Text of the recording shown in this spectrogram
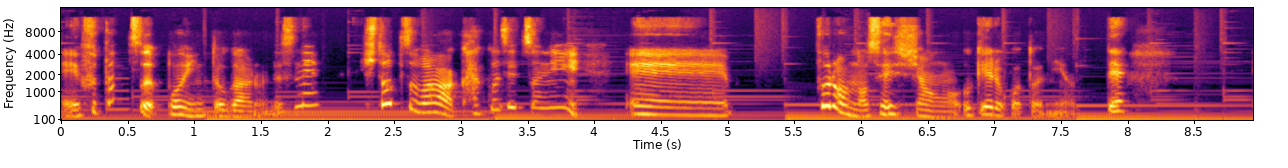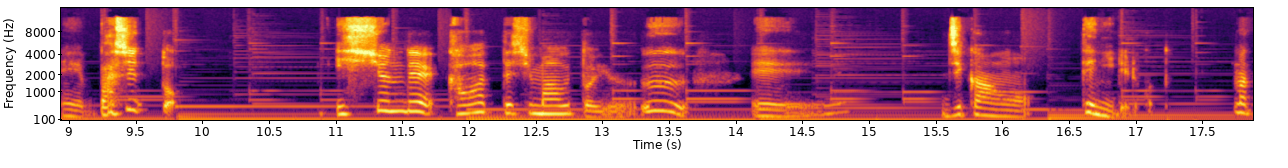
えー、2つポイントがあるんですね。1つは確実に、えー、プロのセッションを受けることによって、えー、バシッと一瞬で変わってしまうという、え、時間を手に入れること。まあ、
